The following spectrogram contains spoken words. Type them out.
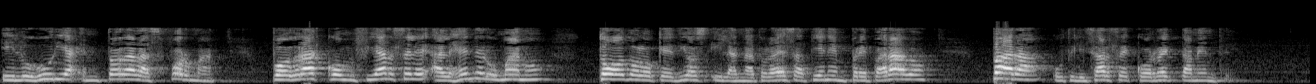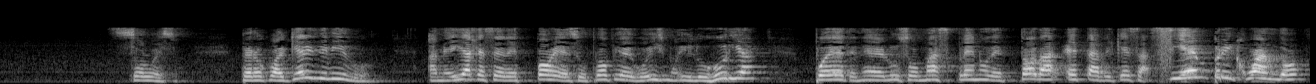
y lujuria en todas las formas, podrá confiársele al género humano todo lo que Dios y la naturaleza tienen preparado para utilizarse correctamente. Solo eso. Pero cualquier individuo, a medida que se despoje de su propio egoísmo y lujuria, puede tener el uso más pleno de toda esta riqueza, siempre y cuando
